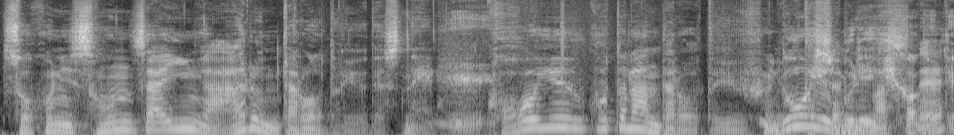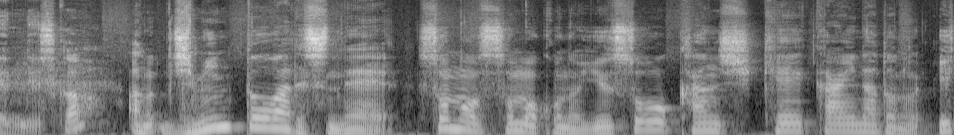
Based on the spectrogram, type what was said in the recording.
そこに存在意義があるんだろうというですね、こういうことなんだろうというふうにどういうブレーキかけてるんですか？あの自民党はですね、そもそもこの輸送監視警戒などの5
